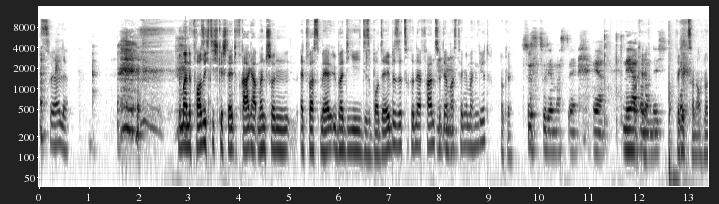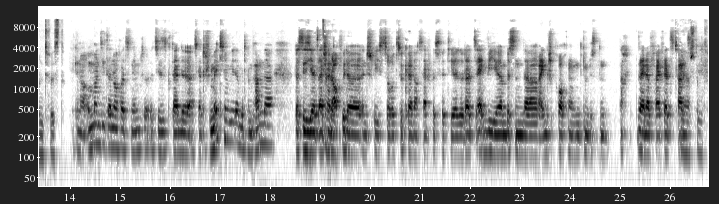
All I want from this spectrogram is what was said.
Was für Hölle. Nur mal eine vorsichtig gestellte Frage, hat man schon etwas mehr über die, diese Bordellbesitzerin erfahren, zu mhm. der Mustang immer hingeht? Okay. Zu, zu der Mustang, ja. Nee, hat okay. man noch nicht. Da gibt es dann auch noch einen Twist. Genau, und man sieht dann noch als, dieses kleine asiatische Mädchen wieder mit dem Panda, dass sie sich jetzt anscheinend auch wieder entschließt, zurückzukehren nach Central City. Also da hat irgendwie ein bisschen da reingesprochen und ein bisschen nach seiner Pfeife jetzt tanzt. Ja, stimmt.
